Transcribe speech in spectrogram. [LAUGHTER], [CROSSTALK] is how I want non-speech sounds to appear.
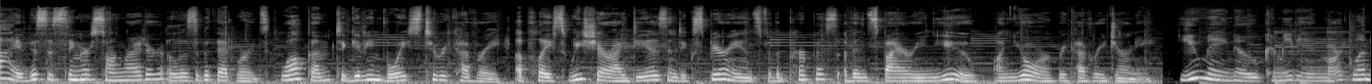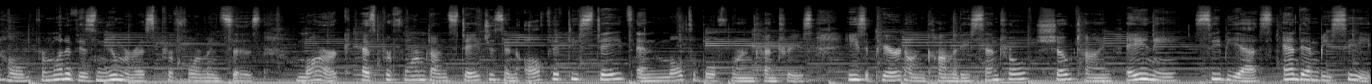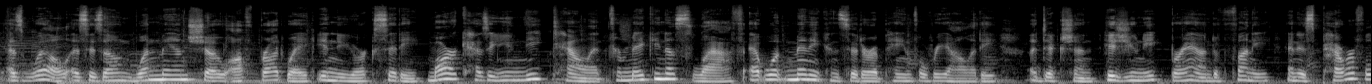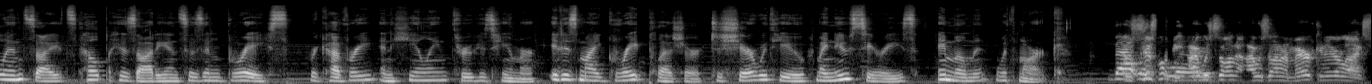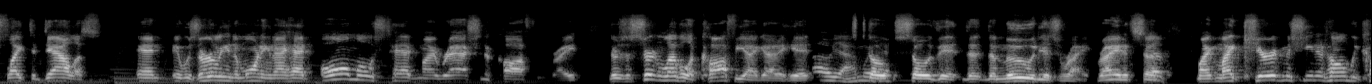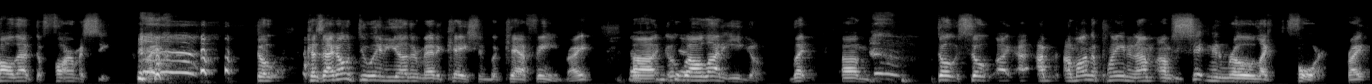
Hi, this is singer songwriter Elizabeth Edwards. Welcome to Giving Voice to Recovery, a place we share ideas and experience for the purpose of inspiring you on your recovery journey. You may know comedian Mark Lundholm from one of his numerous performances. Mark has performed on stages in all 50 states and multiple foreign countries. He's appeared on Comedy Central, Showtime, A&E, CBS, and NBC, as well as his own one-man show off Broadway in New York City. Mark has a unique talent for making us laugh at what many consider a painful reality, addiction. His unique brand of funny and his powerful insights help his audiences embrace recovery and healing through his humor. It is my great pleasure to share with you my new series, A Moment with Mark. That was, just I was on I was on an American Airlines flight to Dallas and it was early in the morning and I had almost had my ration of coffee, right? There's a certain level of coffee I got to hit. Oh yeah. I'm so so the, the the mood is right, right? It's a yep. My my Keurig machine at home, we call that the pharmacy, right? [LAUGHS] so because I don't do any other medication but caffeine, right? Uh, well, a lot of ego, but um, [GASPS] so so I, I, I'm I'm on the plane and I'm I'm sitting in row like four, right?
